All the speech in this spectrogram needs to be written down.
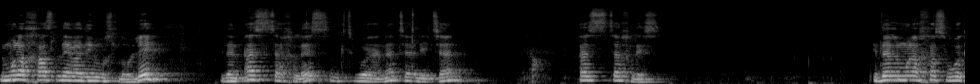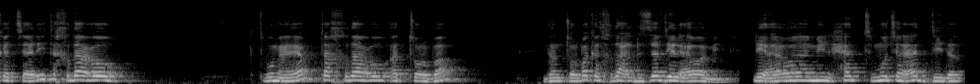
الملخص اللي غادي نوصلوا ليه. اذا استخلص نكتبوها هنا ثالثا. استخلص اذا الملخص هو كالتالي تخضع كتبوا معايا تخضع التربة. اذا التربة كتخضع لبزاف ديال العوامل. لعوامل حث متعددة.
